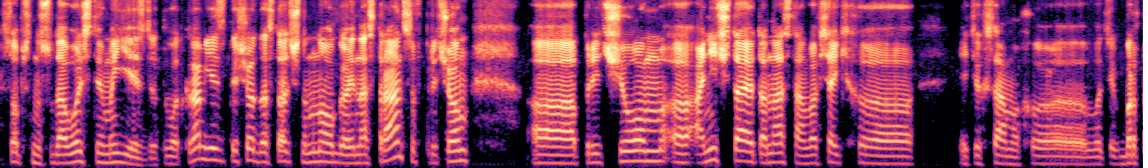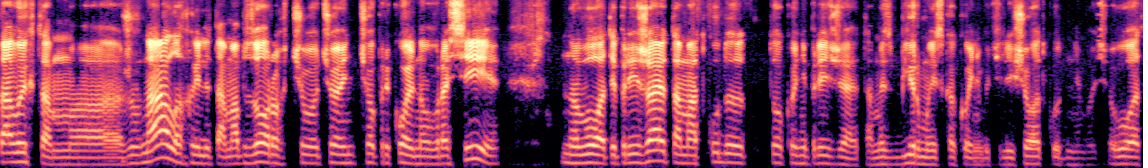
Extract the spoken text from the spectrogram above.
собственно, с удовольствием и ездят. Вот, к нам ездит еще достаточно много иностранцев, причем, причем они читают о нас там во всяких этих самых э, в этих бортовых там э, журналах или там обзорах, чего, чего, чего прикольного в России, ну вот, и приезжают там откуда только не приезжают, там из Бирмы, из какой-нибудь или еще откуда-нибудь, вот.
